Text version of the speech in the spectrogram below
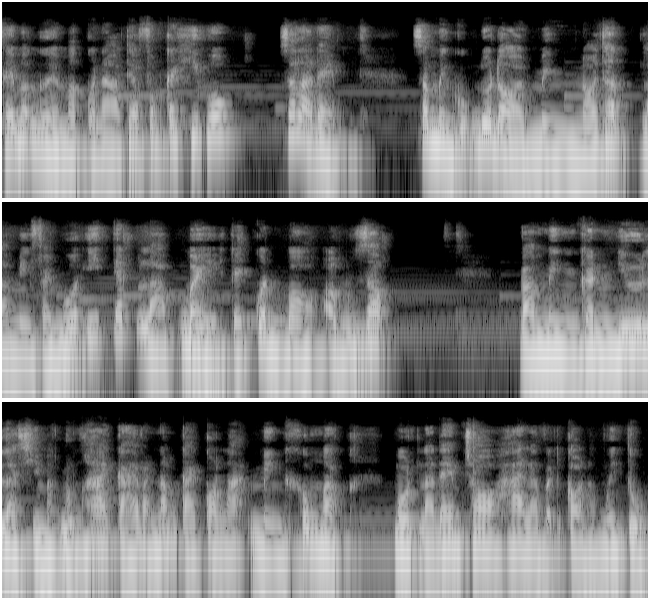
thấy mọi người mặc quần áo theo phong cách hip hop rất là đẹp. Xong mình cũng đua đòi, mình nói thật là mình phải mua ít nhất là 7 cái quần bò ống rộng và mình gần như là chỉ mặc đúng hai cái và năm cái còn lại mình không mặc. Một là đem cho, hai là vẫn còn ở nguyên tủ.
